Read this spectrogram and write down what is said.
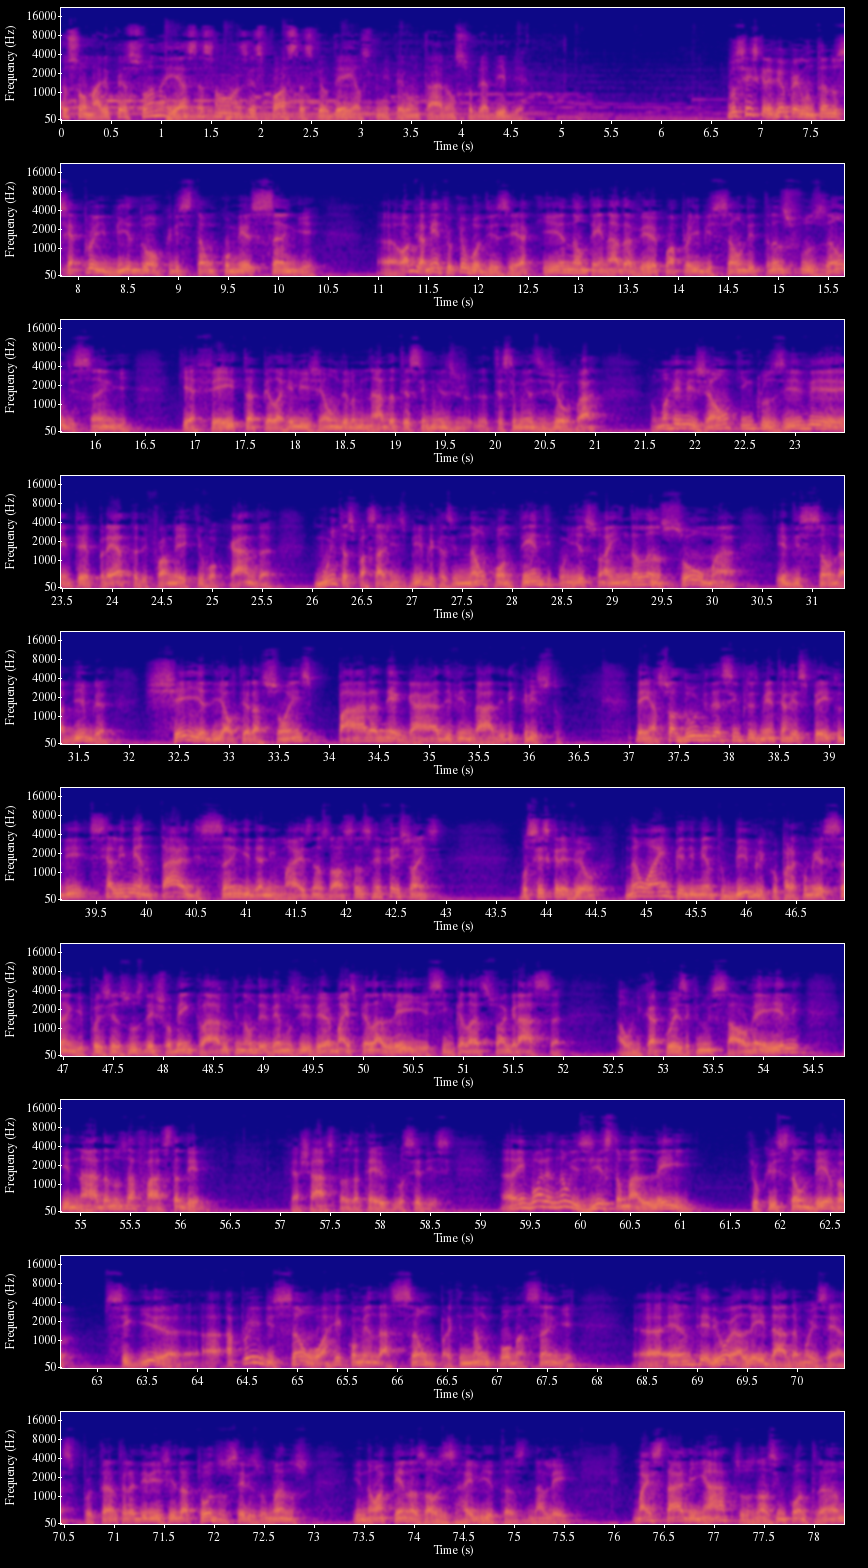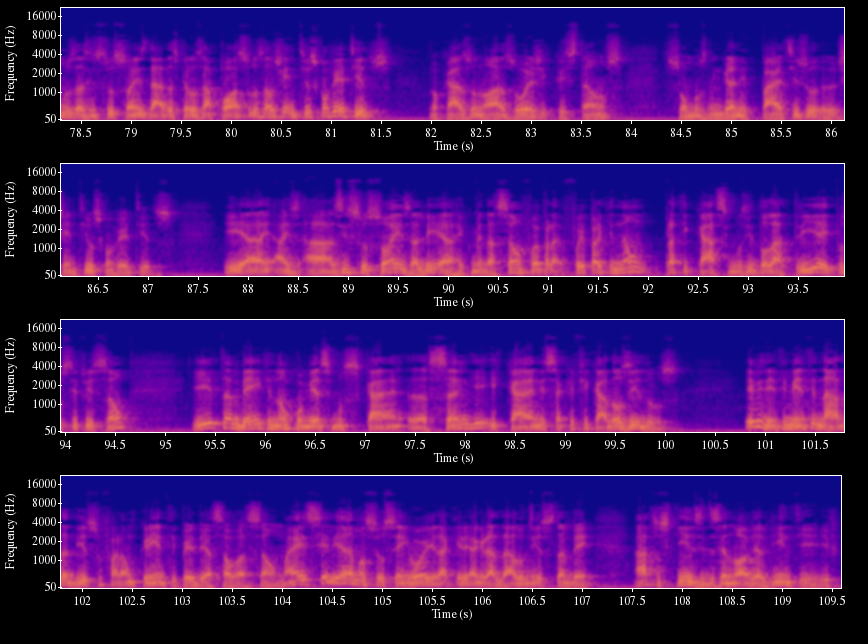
Eu sou Mário Persona e essas são as respostas que eu dei aos que me perguntaram sobre a Bíblia. Você escreveu perguntando se é proibido ao cristão comer sangue. Uh, obviamente, o que eu vou dizer aqui não tem nada a ver com a proibição de transfusão de sangue que é feita pela religião denominada Testemunhas de, Testemunhas de Jeová, uma religião que, inclusive, interpreta de forma equivocada muitas passagens bíblicas e, não contente com isso, ainda lançou uma edição da Bíblia cheia de alterações para negar a divindade de Cristo. Bem, a sua dúvida é simplesmente a respeito de se alimentar de sangue de animais nas nossas refeições. Você escreveu: Não há impedimento bíblico para comer sangue, pois Jesus deixou bem claro que não devemos viver mais pela lei, e sim pela sua graça. A única coisa que nos salva é Ele e nada nos afasta dele. Fecha aspas, até aí o que você disse. Ah, embora não exista uma lei que o cristão deva seguir a, a, proibição ou a recomendação para que não coma sangue uh, é anterior à lei dada a Moisés. Portanto, ela é dirigida a todos os seres humanos e não apenas aos israelitas na lei. Mais tarde, em Atos, nós encontramos as instruções dadas pelos apóstolos aos gentios convertidos. No caso, nós, hoje, cristãos, somos em grande parte gentios convertidos. E a, as, as, instruções ali, a recomendação, foi para, foi para que não praticássemos idolatria e prostituição e também que não comêssemos car, sangue e carne sacrificada aos ídolos. Evidentemente, nada disso fará um crente perder a salvação, mas se ele ama o seu Senhor, irá querer agradá-lo nisso também. Atos 15, 19 a 20 e,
